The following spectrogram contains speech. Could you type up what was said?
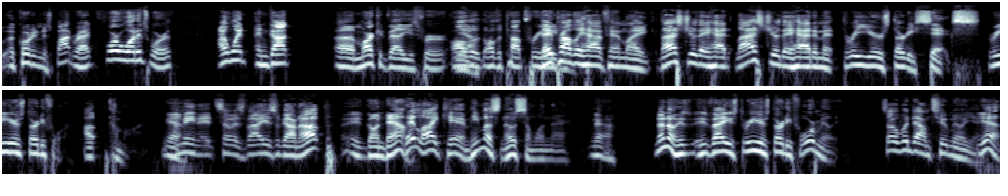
to according to Spotrac, for what it's worth, I went and got uh, market values for all Yeah. the all the top free. They agents. probably have him like last year. They had last year they had him at three years thirty six. three years thirty four. Oh, come on. Yeah. I mean, it, so his values have gone up. It's gone down. They like him. He must know someone there. yeah. No, no, his his value is three years thirty four million. So it went down two million. Yeah.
